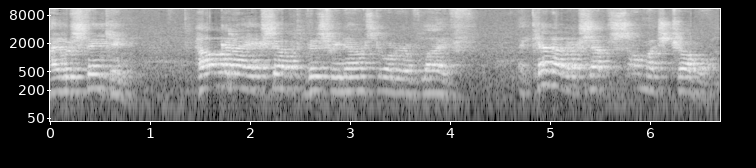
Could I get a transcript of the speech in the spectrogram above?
I was thinking, how can I accept this renounced order of life? I cannot accept so much trouble.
